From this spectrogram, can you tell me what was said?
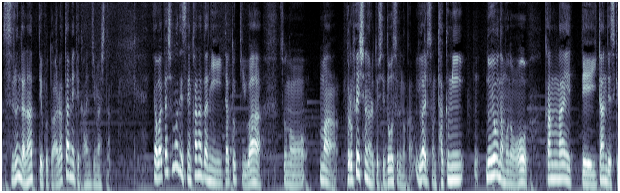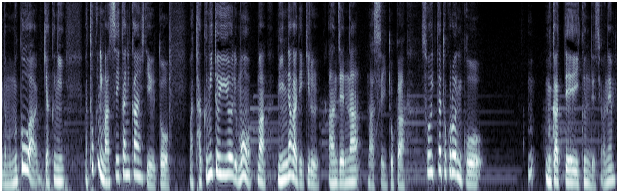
するんだなっていうことを改めて感じました。いや私もですねカナダにいた時はそのまあプロフェッショナルとしてどうするのかいわゆるその匠のようなものを考えていたんですけども向こうは逆に、まあ、特に麻酔科に関して言うとまあ、匠というよりも、まあ、みんなができる安全な麻酔とかそういったところにこう向かっていくんですよね。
